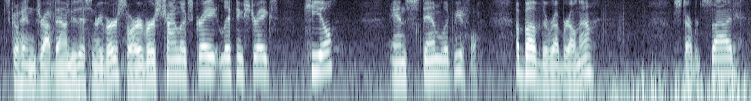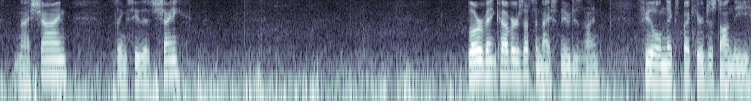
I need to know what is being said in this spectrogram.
Let's go ahead and drop down, do this in reverse. So our reverse chine looks great, lifting strakes, keel, and stem look beautiful. Above the rub rail now. Starboard side, nice shine. So you can see that it's shiny. Blower vent covers, that's a nice new design. A few little nicks back here just on the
